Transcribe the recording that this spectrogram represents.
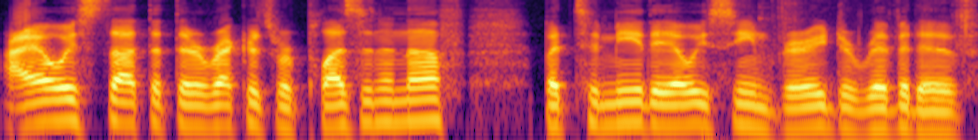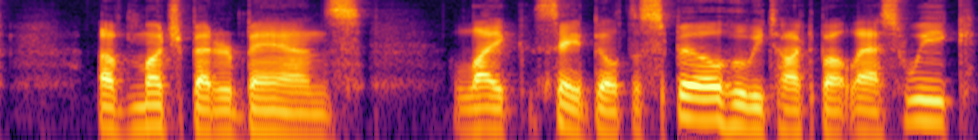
I always thought that their records were pleasant enough, but to me, they always seemed very derivative of much better bands like, say, Built to Spill, who we talked about last week,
